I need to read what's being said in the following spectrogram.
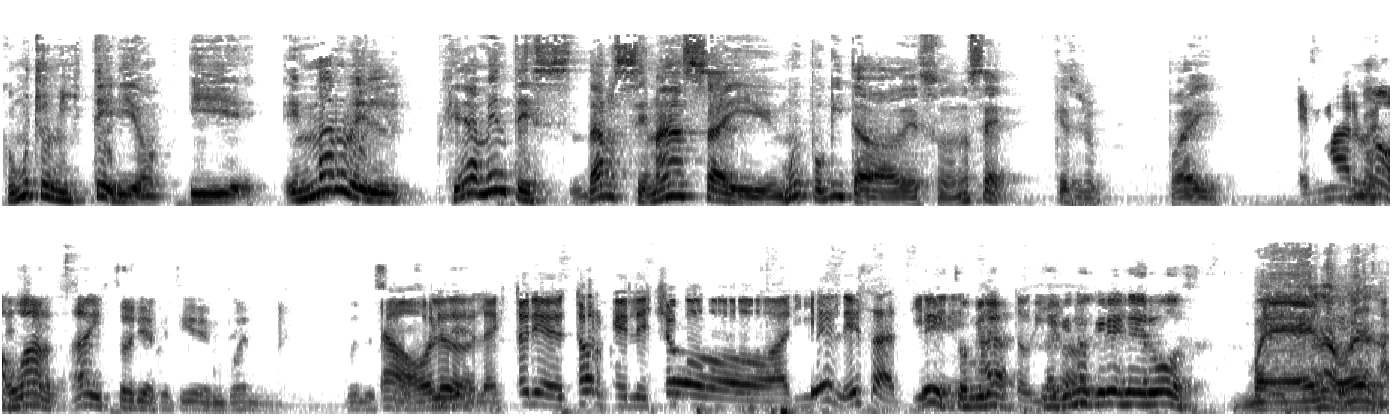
con mucho misterio. Y en Marvel generalmente es darse masa y muy poquito de eso, no sé, qué sé yo, por ahí. En Marvel. No, guarda, hay historias que tienen buen, buen No, boludo, también. la historia de Thor que leyó Ariel, esa tiene Listo, mirá, alto la que no querés leer vos. Bueno, bueno.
